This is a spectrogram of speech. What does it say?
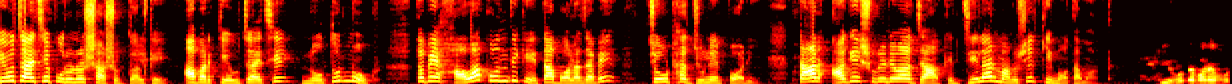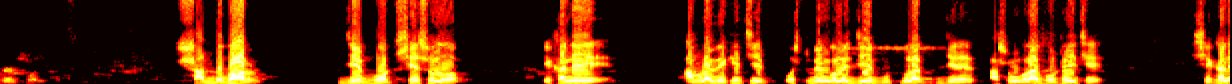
কেউ চাইছে পুরনো শাসক দলকে আবার কেউ চাইছে নতুন মুখ। তবে হাওয়া কোন দিকে তা বলা যাবে চৌঠা জুনের পরই। তার আগে শুনে নেওয়া যাক জেলার মানুষের কি মতামত। কি হতে পারে ভোটের ফল সাত দফার যে ভোট শেষ হলো এখানে আমরা দেখেছি ওয়েস্ট বেঙ্গলের যে বুথগুলা যে আসনগুলায় ভোট হয়েছে সেখানে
